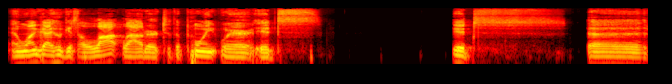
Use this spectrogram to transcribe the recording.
and one guy who gets a lot louder to the point where it's, it's, uh,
